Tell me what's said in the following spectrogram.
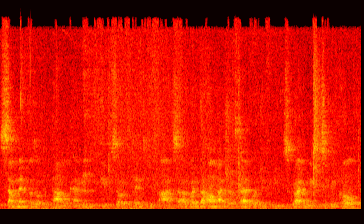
some members of the panel can give sort of tentative answer. I wonder how much of that what you've been describing is typical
